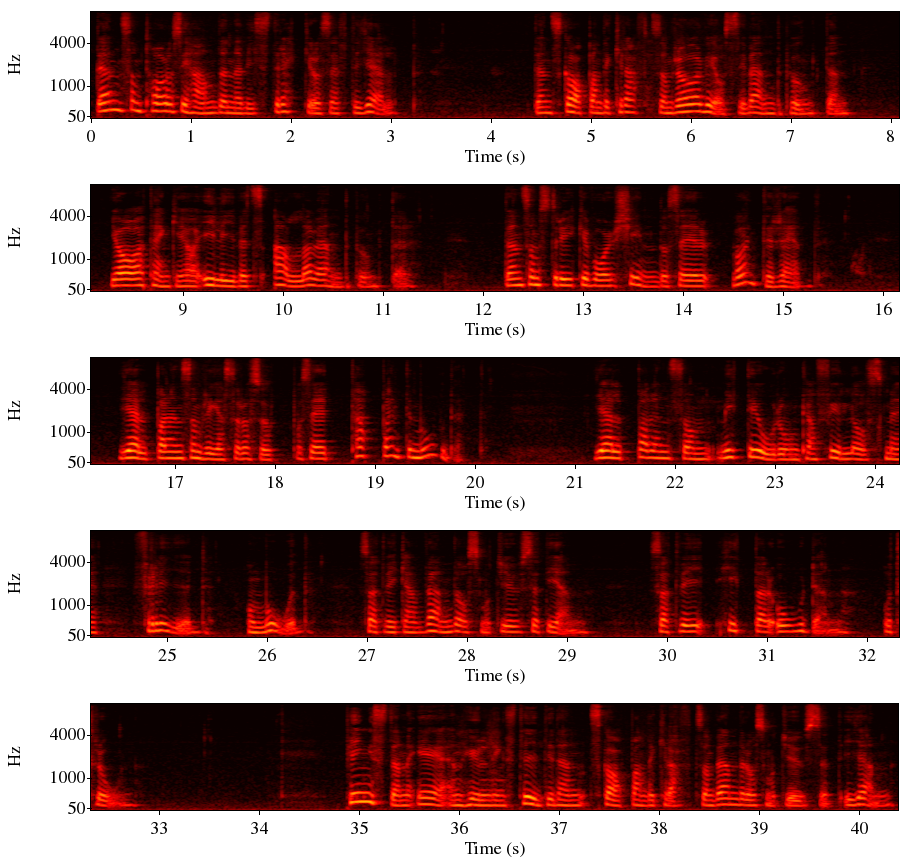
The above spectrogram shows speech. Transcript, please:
Den som tar oss i handen när vi sträcker oss efter hjälp. Den skapande kraft som rör vid oss i vändpunkten. Ja, tänker jag, i livets alla vändpunkter. Den som stryker vår kind och säger Var inte rädd. Hjälparen som reser oss upp och säger Tappa inte modet. Hjälparen som mitt i oron kan fylla oss med frid och mod så att vi kan vända oss mot ljuset igen, så att vi hittar orden och tron. Pingsten är en hyllningstid till den skapande kraft som vänder oss mot ljuset igen.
